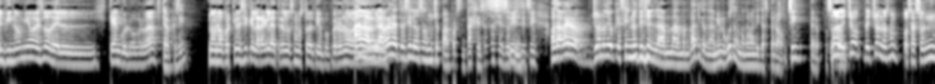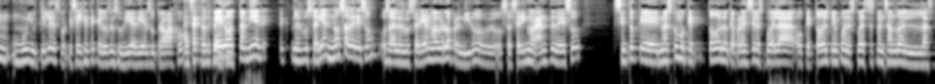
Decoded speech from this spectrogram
El binomio es lo del triángulo, ¿verdad? Creo que sí. No, no, porque quiero decir que la regla de tres lo usamos todo el tiempo, pero no. Ah, no, la no. regla de tres sí la usan mucho para porcentajes. Eso sí es Sí, útil. sí, sí. O sea, a ver, yo no digo que sea inútil en la- las matemáticas. A mí me gustan las matemáticas, pero. Sí. Pero, pues, No, de hecho, de hecho no son, o sea, son muy útiles porque si hay gente que lo usa en su día a día en su trabajo. Exacto, Pero también eh, les gustaría no saber eso, o sea, les gustaría no haberlo aprendido, o sea, ser ignorante de eso. Siento que no es como que todo lo que aprendiste en la escuela o que todo el tiempo en la escuela estés pensando en las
